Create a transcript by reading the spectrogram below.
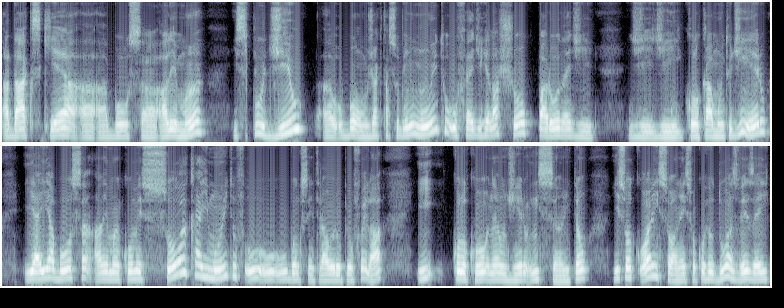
a DAX, que é a, a bolsa alemã, explodiu, uh, bom, já que está subindo muito, o Fed relaxou, parou né, de, de, de colocar muito dinheiro, e aí a bolsa alemã começou a cair muito, o, o, o Banco Central Europeu foi lá e colocou né, um dinheiro insano. Então, isso, olhem só, né, isso ocorreu duas vezes aí,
